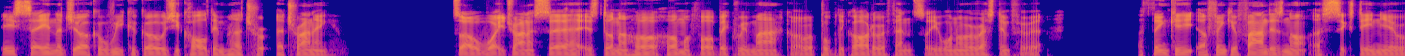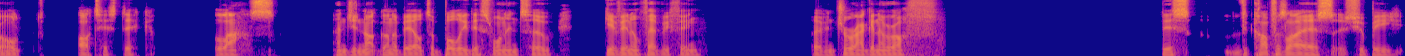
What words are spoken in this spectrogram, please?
He's saying a joke a week ago as you called him her tr- a tranny. So what you're trying to say is done a ho- homophobic remark or a public order offence, so you want to arrest him for it. I think he, I think you'll find he's not a 16 year old autistic lass, and you're not going to be able to bully this one into giving up everything, or even dragging her off this the coppers like this should be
